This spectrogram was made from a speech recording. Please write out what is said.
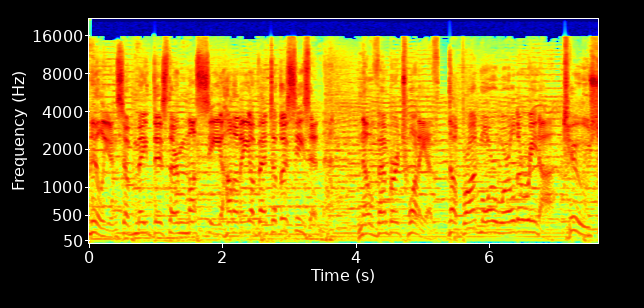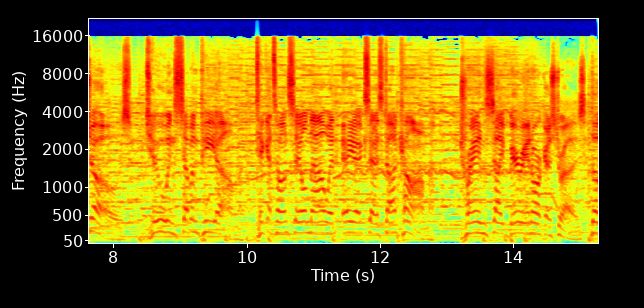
Millions have made this their must see holiday event of the season. November 20th, the Broadmoor World Arena. Two shows, 2 and 7 p.m. Tickets on sale now at AXS.com. Trans Siberian Orchestras, The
